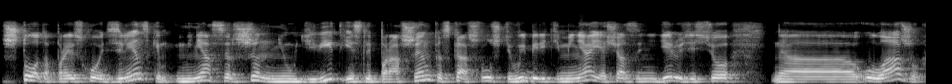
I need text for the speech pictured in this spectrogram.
что-то происходит с Зеленским, меня совершенно не удивит, если Порошенко скажет, слушайте, выберите меня, я сейчас за неделю здесь все э, улажу.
